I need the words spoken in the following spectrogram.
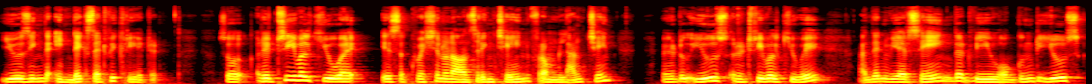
using the index that we created. So retrieval QA is a question and answering chain from LangChain. We're going to use retrieval QA and then we are saying that we are going to use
